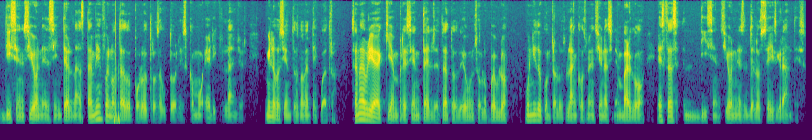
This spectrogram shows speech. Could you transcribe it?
disensiones internas también fue notado por otros autores como Eric Langer, 1994. Sanabria, quien presenta el retrato de un solo pueblo unido contra los blancos, menciona sin embargo estas disensiones de los seis grandes.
